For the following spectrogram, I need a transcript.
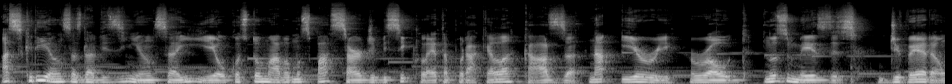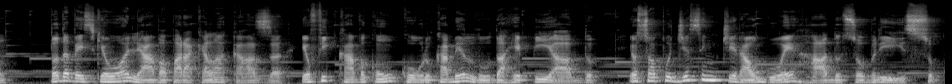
As crianças da vizinhança e eu costumávamos passar de bicicleta por aquela casa na Erie Road nos meses de verão. Toda vez que eu olhava para aquela casa, eu ficava com o couro cabeludo arrepiado. Eu só podia sentir algo errado sobre isso.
